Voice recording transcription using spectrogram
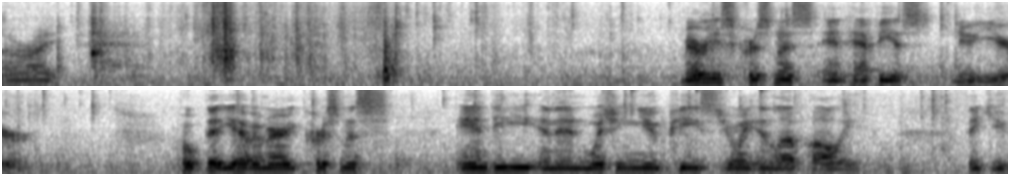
All right. Merriest Christmas and happiest New Year. Hope that you have a Merry Christmas, Andy, and then wishing you peace, joy, and love, Holly. Thank you.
